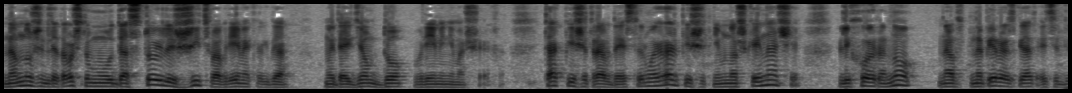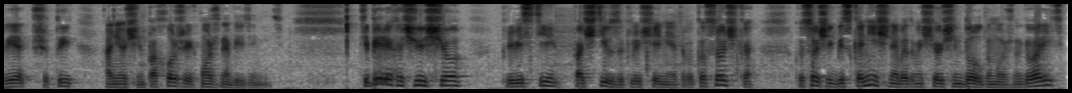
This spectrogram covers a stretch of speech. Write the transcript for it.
нам нужен для того, чтобы мы удостоились жить во время, когда мы дойдем до времени Машеха. Так пишет Равда Эслер Магаль, пишет немножко иначе, лихойра, но на, на первый взгляд эти две шиты, они очень похожи, их можно объединить. Теперь я хочу еще привести почти в заключение этого кусочка. Кусочек бесконечный, об этом еще очень долго можно говорить.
